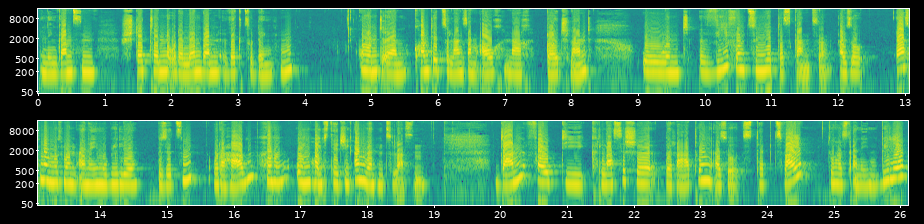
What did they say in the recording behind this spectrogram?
in den ganzen Städten oder Ländern wegzudenken und ähm, kommt jetzt so langsam auch nach Deutschland. Und wie funktioniert das Ganze? Also erstmal muss man eine Immobilie besitzen oder haben, um Homestaging anwenden zu lassen. Dann folgt die klassische Beratung, also Step 2. Du hast eine Immobilie,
